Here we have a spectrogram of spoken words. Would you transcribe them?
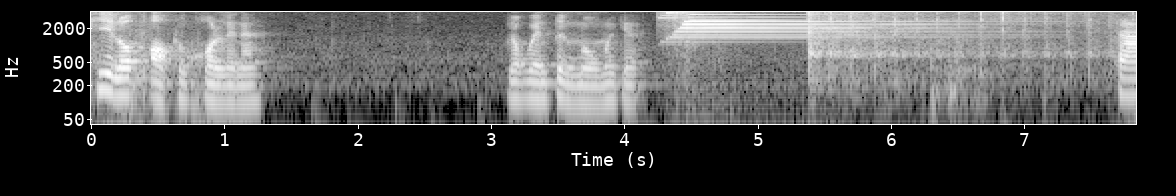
พี่ลบออกทุกคนเลยนะ ยกเว้นตึงโมงเมื่อกี้ จ้า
